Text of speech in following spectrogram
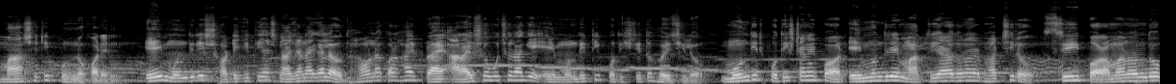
মা সেটি পূর্ণ করেন। এই মন্দিরের সঠিক ইতিহাস না জানা গেলেও ধারণা করা হয় প্রায় আড়াইশো বছর আগে এই মন্দিরটি প্রতিষ্ঠিত হয়েছিল। মন্দির প্রতিষ্ঠানের পর এই মন্দিরের মাতৃ আরাধনার ভার ছিল শ্রী পরমানন্দ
